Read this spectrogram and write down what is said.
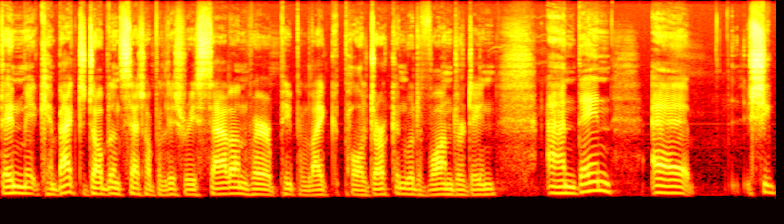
then made, came back to Dublin, set up a literary salon where people like Paul Durcan would have wandered in, and then. Uh, she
